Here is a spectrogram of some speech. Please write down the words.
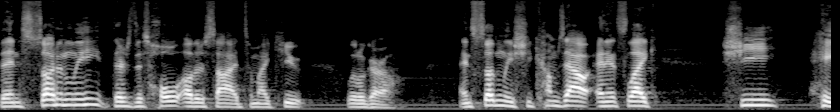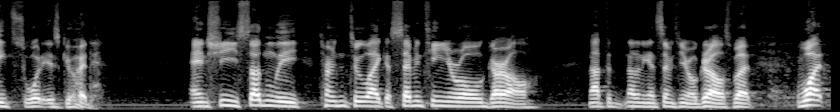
then suddenly there's this whole other side to my cute little girl and suddenly she comes out, and it's like she hates what is good. And she suddenly turns into like a 17 year old girl. Not that, nothing against 17 year old girls, but what,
